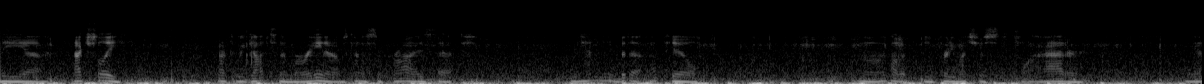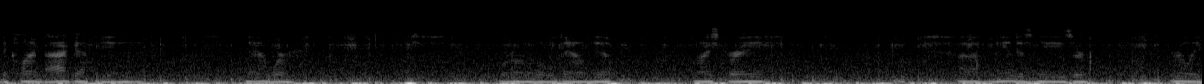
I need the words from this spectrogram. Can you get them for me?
The, uh, actually, after we got to the marina, I was kind of surprised that we had a little bit of uphill. Uh, I thought it'd be pretty much just flat, or we had to climb back up again. Now we're we're on a little downhill, nice grade. Uh, Amanda's knees are really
